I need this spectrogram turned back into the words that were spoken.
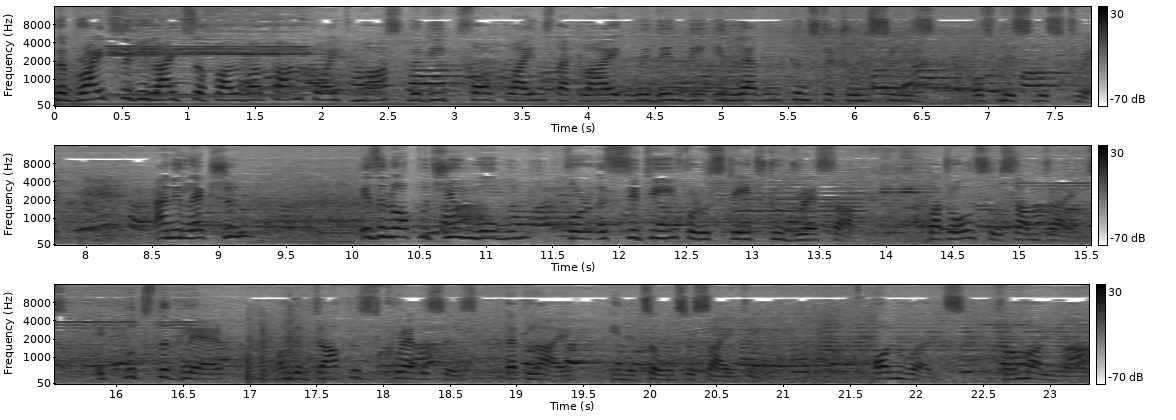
The bright city lights of Alwar can't quite mask the deep fault lines that lie within the 11 constituencies of this district. An election is an opportune moment for a city, for a state to dress up. But also sometimes it puts the glare on the darkest crevices that lie in its own society. Onwards from Alwar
